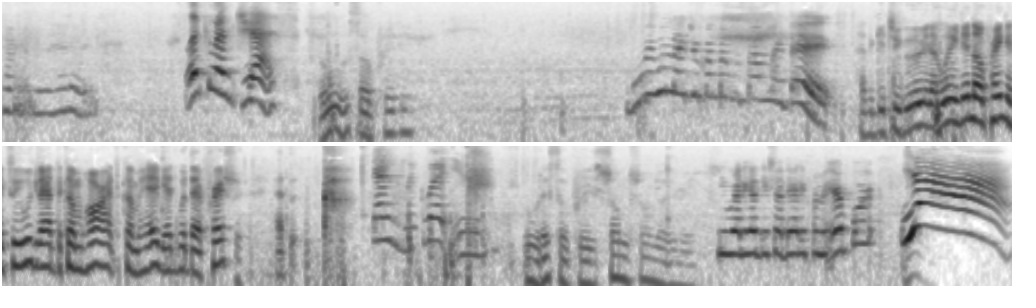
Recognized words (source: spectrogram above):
Kinda got the headache. don't know. Look at my dress. Oh, it's so pretty. Boy, what made you come up with like that? Had to get you good. You know, we ain't did no pranking too. We had to have to come hard. Had to come heavy. Had to put that pressure. Had to. Ah. Guys, look what you. Oh, that's so pretty. Show them, show them your earrings. You ready to go get your daddy from the airport? Yeah.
